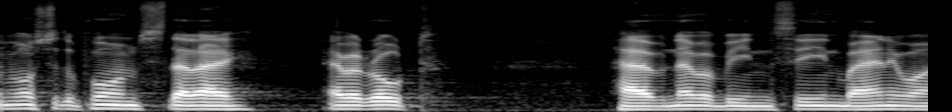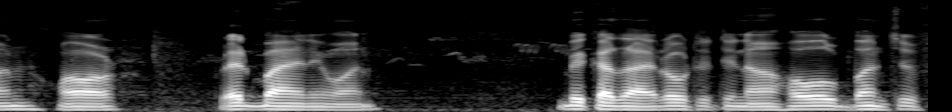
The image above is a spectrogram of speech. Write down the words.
most of the poems that I ever wrote have never been seen by anyone or read by anyone because I wrote it in a whole bunch of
